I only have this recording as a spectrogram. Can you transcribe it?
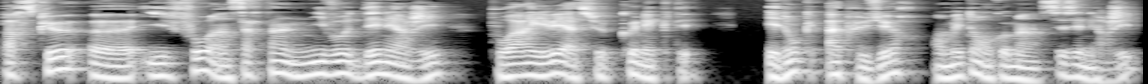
parce que euh, il faut un certain niveau d'énergie pour arriver à se connecter. Et donc à plusieurs, en mettant en commun ces énergies,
